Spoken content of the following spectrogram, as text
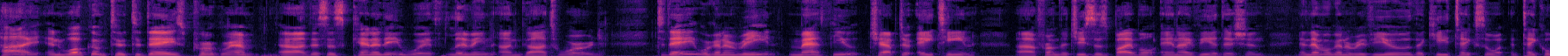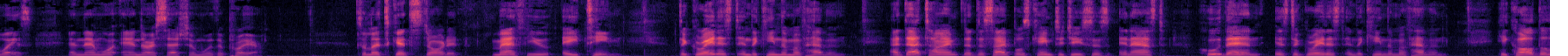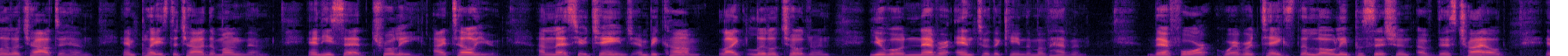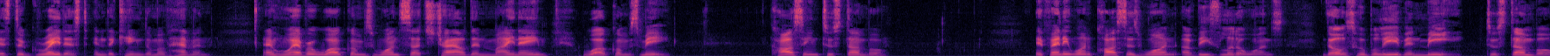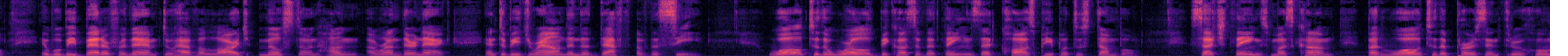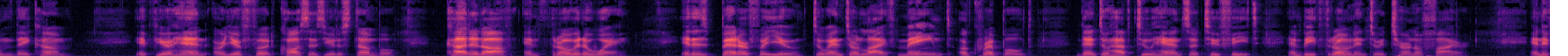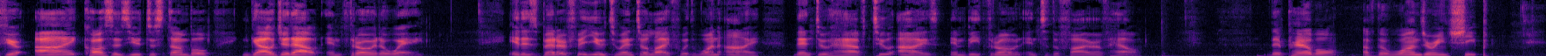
Hi, and welcome to today's program. Uh, this is Kennedy with Living on God's Word. Today we're going to read Matthew chapter 18 uh, from the Jesus Bible NIV edition. And then we're going to review the key takes- takeaways, and then we'll end our session with a prayer. So let's get started. Matthew 18, the greatest in the kingdom of heaven. At that time, the disciples came to Jesus and asked, who then is the greatest in the kingdom of heaven? He called the little child to him, and placed the child among them. And he said, Truly, I tell you, unless you change and become like little children, you will never enter the kingdom of heaven. Therefore, whoever takes the lowly position of this child is the greatest in the kingdom of heaven. And whoever welcomes one such child in my name welcomes me. Causing to stumble. If anyone causes one of these little ones, those who believe in me, to stumble, it will be better for them to have a large millstone hung around their neck and to be drowned in the depth of the sea. Woe to the world because of the things that cause people to stumble. Such things must come, but woe to the person through whom they come. If your hand or your foot causes you to stumble, cut it off and throw it away. It is better for you to enter life maimed or crippled than to have two hands or two feet and be thrown into eternal fire. And if your eye causes you to stumble, gouge it out and throw it away. It is better for you to enter life with one eye than to have two eyes and be thrown into the fire of hell. The parable of the wandering sheep.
